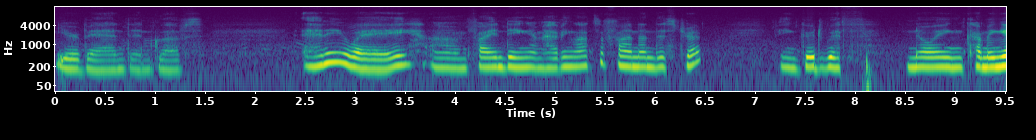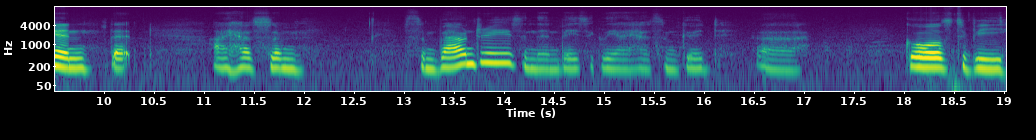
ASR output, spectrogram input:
ear band and gloves. Anyway, I'm finding I'm having lots of fun on this trip, being good with knowing coming in that I have some some boundaries, and then basically I have some good uh, goals to be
